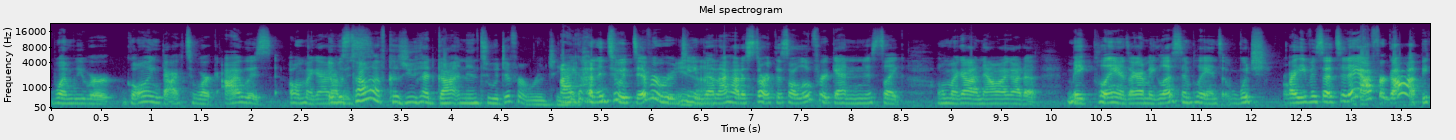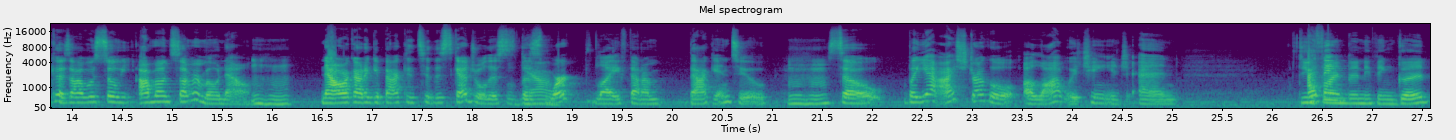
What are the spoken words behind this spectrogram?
when we were going back to work, I was oh my god, it I was, tough because you had gotten into a different routine. I got into a different routine, Yeah. then I had to start this all over again, and it's like, oh my god, now I gotta make plans. I gotta make lesson plans, which I even said today I forgot because I was so I'm on summer mode now. mm-hmm. Now I gotta get back into the schedule, this this Yeah. work life that I'm back into. Mm-hmm. So, but yeah, I struggle a lot with change, and Do you I think- find anything good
